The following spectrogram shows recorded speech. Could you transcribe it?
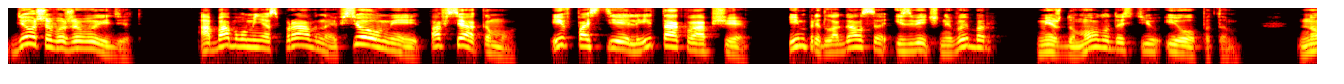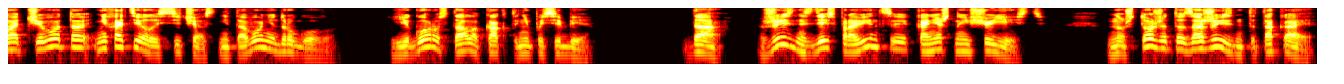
Дешево же выйдет. А баба у меня справная, все умеет, по-всякому. И в постели, и так вообще. Им предлагался извечный выбор между молодостью и опытом. Но от чего-то не хотелось сейчас ни того, ни другого. Егору стало как-то не по себе. Да, Жизнь здесь, в провинции, конечно, еще есть. Но что же это за жизнь-то такая,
